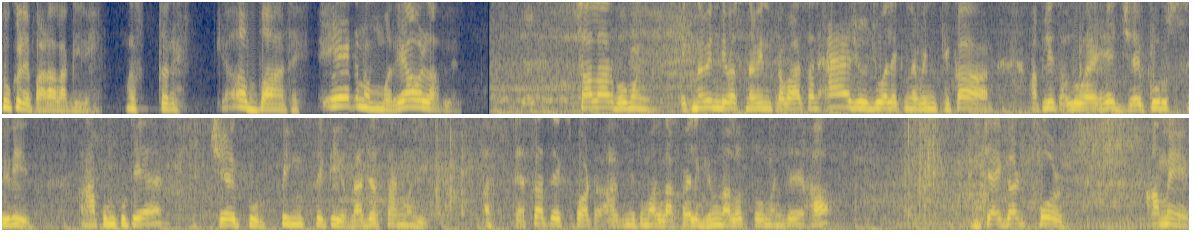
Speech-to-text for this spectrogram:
तुकडे पाळा लागले. मस्त रे. क्या बात आहे. एक नंबर. हे आवडला आपल्याला चला भाऊ मग. एक नवीन दिवस नवीन प्रवास आणि ॲज युजल एक नवीन ठिकाण. आपली चालू आहे हे जयपूर सिरीज आणि आपण कुठे आहे? जयपूर पिंक सिटी राजस्थानमध्ये त्याचाच एक स्पॉट आज मी तुम्हाला दाखवायला घेऊन आलो. तो म्हणजे हा जयगड फोर्ट आमेर.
